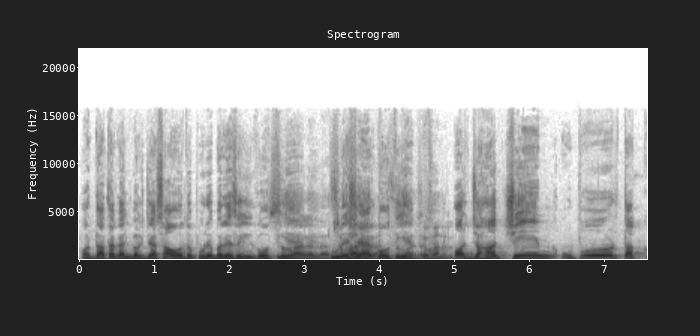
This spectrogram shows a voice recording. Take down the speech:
اور داتا گنج بخش جیسا ہو تو پورے برے صغیر کو ہوتی اللہ، پورے شہر کو ہوتی اللہ۔ اور جہاں چین اوپر تک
